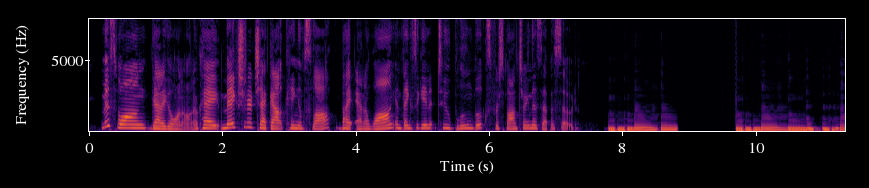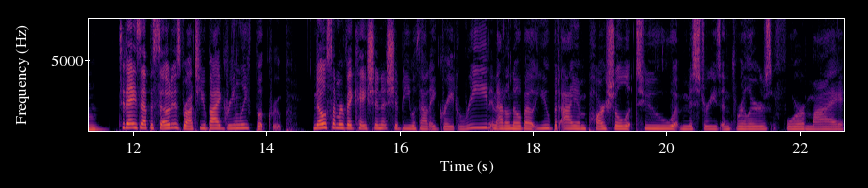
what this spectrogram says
Miss Huang got it going on, okay? Make sure to check out King of Sloth by Ana Huang, and thanks again to Bloom Books for sponsoring this episode. Today's episode is brought to you by Greenleaf Book Group. No summer vacation should be without a great read, and I don't know about you, but I am partial to mysteries and thrillers for my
